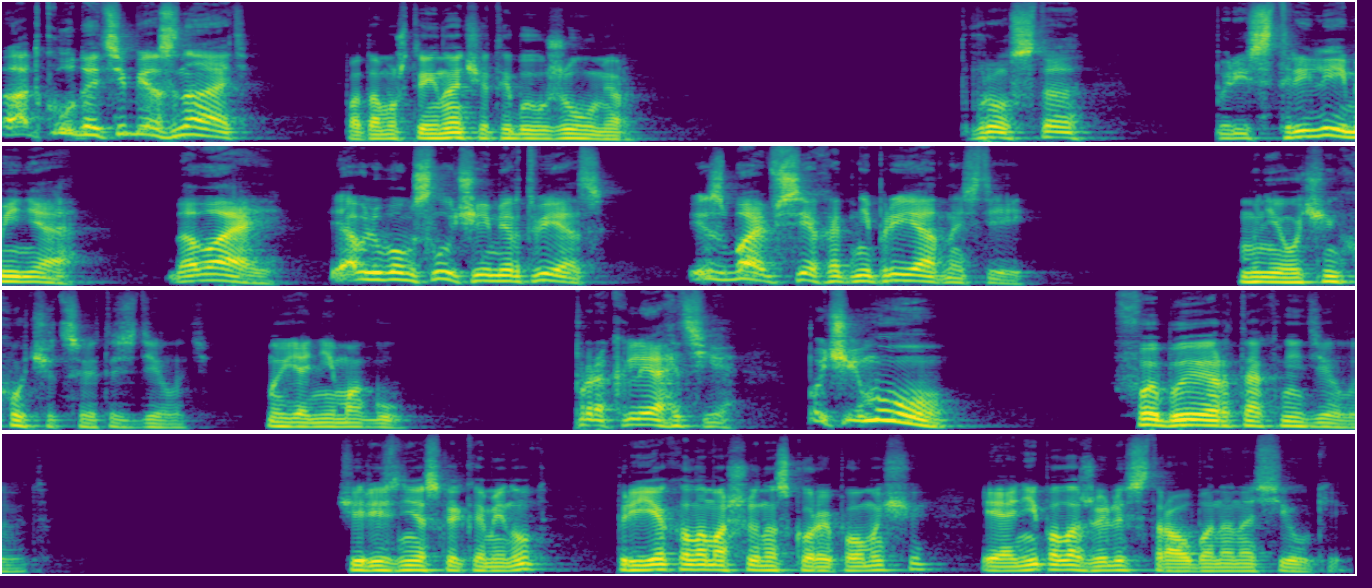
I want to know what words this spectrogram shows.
«Откуда тебе знать?» «Потому что иначе ты бы уже умер». «Просто пристрели меня. Давай, я в любом случае мертвец. Избавь всех от неприятностей». «Мне очень хочется это сделать, но я не могу». «Проклятие! Почему?» ФБР так не делают. Через несколько минут приехала машина скорой помощи, и они положили Страуба на носилки.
